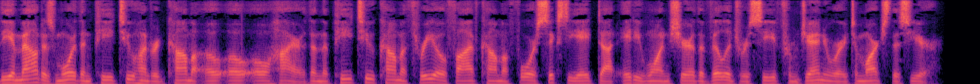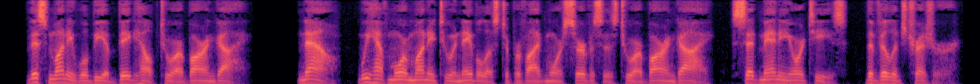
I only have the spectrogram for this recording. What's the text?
The amount is more than P200,000 higher than the P2,305,468.81 share the village received from January to March this year. This money will be a big help to our barangay. Now, we have more money to enable us to provide more services to our barangay, said Manny Ortiz, the village treasurer.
